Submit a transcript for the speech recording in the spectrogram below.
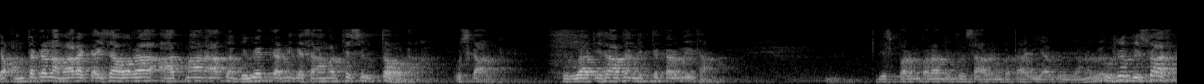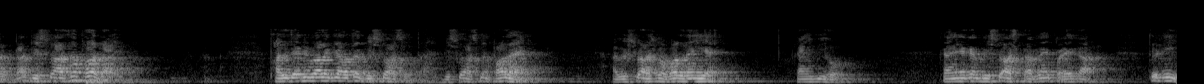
जब अंतकरण हमारा कैसा होगा आत्मान आत्म विवेक करने के सामर्थ्य से युक्त होगा, उस काल में। शुरुआती साधन नित्य कर्म ही था। जिस परंपरा में जो साधन बता दिया गुरुजनों ने उसमें विश्वास रखना, विश्वास में फल आएगा। फल देने वाला क्या होता है? विश्वास होता है। विश्वास में फल है। अविश्वास में फल नहीं है। कहीं भी हो। कहीं ना कहीं विश्वास करना ही पड़ेगा। तो नहीं,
